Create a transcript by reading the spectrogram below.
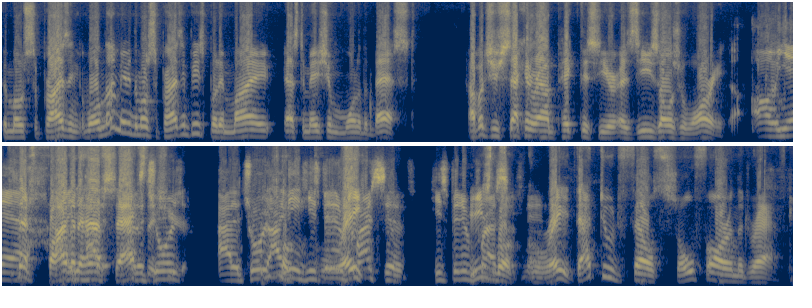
the most surprising. Well, not maybe the most surprising piece, but in my estimation, one of the best. How about your second round pick this year, Azeez Ojulari? Oh yeah, five and a half sacks out of Georgia. Out of Georgia, I mean, he's been great. impressive. He's been impressive. He's looked man. great. That dude fell so far in the draft.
